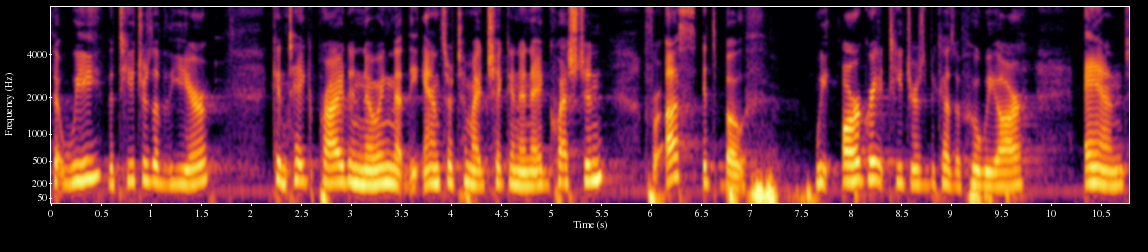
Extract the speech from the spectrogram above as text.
that we, the teachers of the year, can take pride in knowing that the answer to my chicken and egg question, for us, it's both. We are great teachers because of who we are, and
